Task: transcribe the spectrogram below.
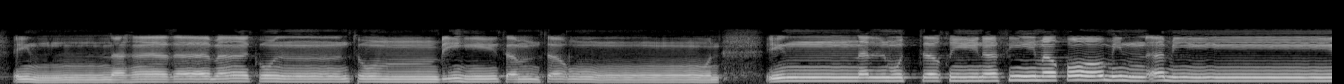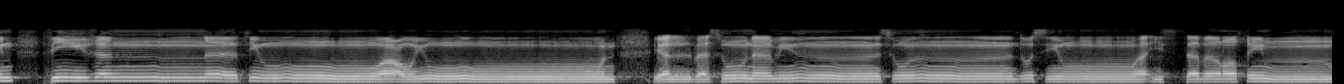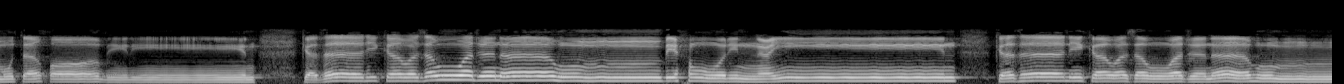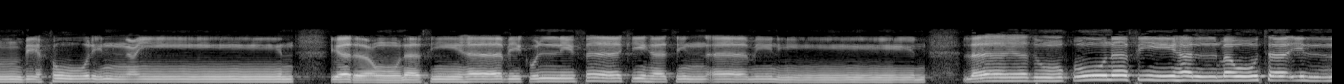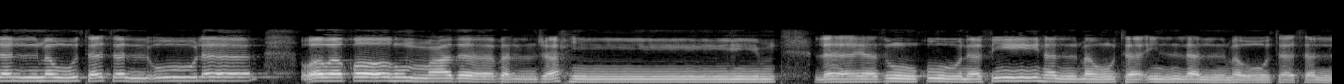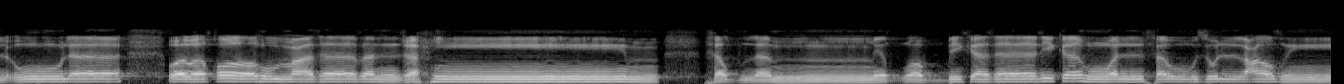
إن هذا ما كنتم به تمترون إن المتقين في مقام أمين في جنات وعيون يلبسون من سندس واستبرق متقابلين كذلك وزوجناهم بحور عين. كذلك وزوجناهم بحور عين. يدعون فيها بكل فاكهة آمنين. لا يذوقون فيها الموت إلا الموتة الأولى. ووقاهم عذاب الجحيم. لا يذوقون فيها الموت إلا الموتة الأولى ووقاهم عذاب الجحيم. فضلا من ربك ذلك هو الفوز العظيم.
